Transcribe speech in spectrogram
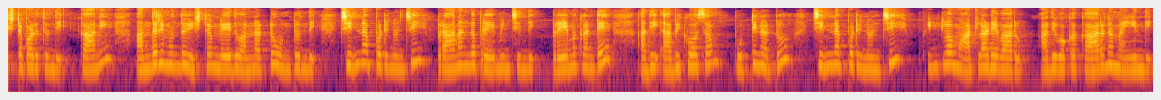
ఇష్టపడుతుంది. కానీ అందరి ముందు ఇష్టం లేదు అన్నట్టు ఉంటుంది. చిన్నప్పటి నుంచి ప్రాణంగా ప్రేమించింది. ప్రేమ కంటే అది అభి కోసం పుట్టినట్టు చిన్నప్పటి నుంచి ఇంట్లో మాట్లాడేవారు. అది ఒక కారణమయ్యింది.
